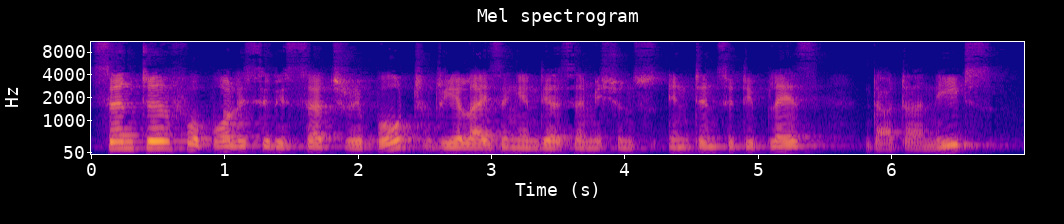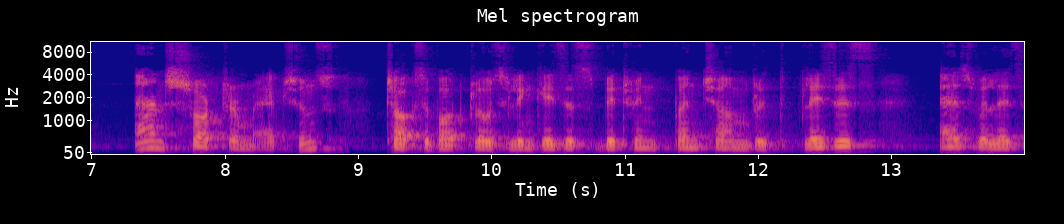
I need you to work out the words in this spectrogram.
Center for Policy Research report realizing India's emissions intensity plays, data needs and short-term actions talks about close linkages between Panchamrit places as well as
